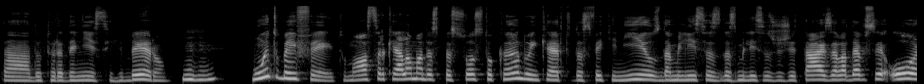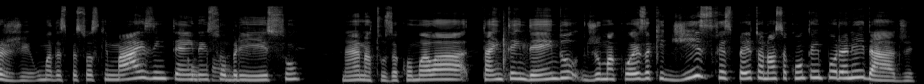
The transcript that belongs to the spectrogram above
da doutora Denise Ribeiro uhum. Muito bem feito. Mostra que ela é uma das pessoas tocando o inquérito das fake news, das milícias, das milícias digitais. Ela deve ser hoje uma das pessoas que mais entendem Concordo. sobre isso, né, Natuza? Como ela está entendendo de uma coisa que diz respeito à nossa contemporaneidade,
